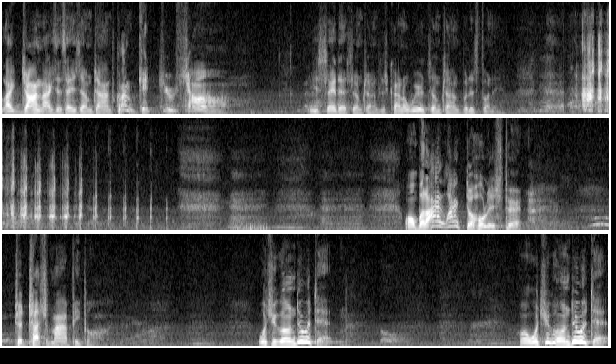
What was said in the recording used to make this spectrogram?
like John likes to say sometimes, Come get your song. You say that sometimes. It's kind of weird sometimes, but it's funny. Oh, but I like the Holy Spirit to touch my people. What you going to do with that? Well, what you going to do with that?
